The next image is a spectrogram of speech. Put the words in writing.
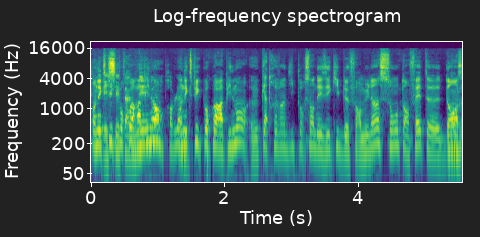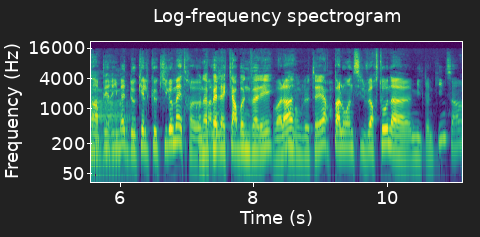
On explique pourquoi rapidement. On explique pourquoi rapidement. 90% des équipes de Formule 1 sont en fait dans, un périmètre de quelques kilomètres. On appelle la Carbon Valley voilà, en Angleterre. Pas loin de Silverstone à Milton Keynes, hein,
